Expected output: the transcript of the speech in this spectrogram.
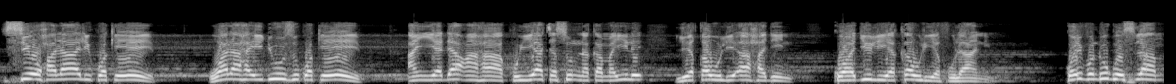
sio halali kwake yeye wala haijuzu kwake yeye an yadaaha kuiacha sunna kama ile liqauli ahadin kwa ajili ya kauli ya fulani. Kwa hivyo ndugu islam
